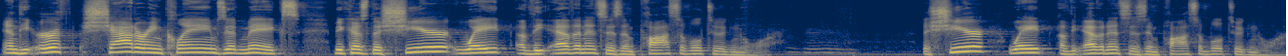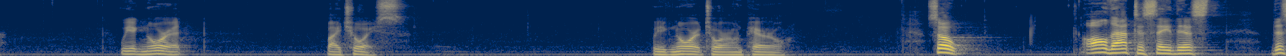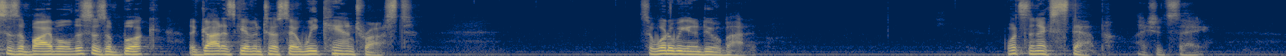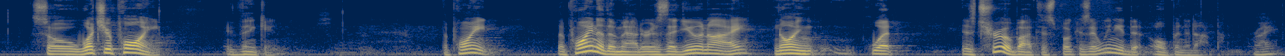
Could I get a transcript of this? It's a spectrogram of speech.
and the earth shattering claims it makes because the sheer weight of the evidence is impossible to ignore. Mm-hmm. The sheer weight of the evidence is impossible to ignore. We ignore it by choice. We ignore it to our own peril. So, all that to say this this is a Bible, this is a book that God has given to us that we can trust. So, what are we going to do about it? What's the next step, I should say? So, what's your point? You're thinking. The point, the point of the matter is that you and I, knowing what is true about this book, is that we need to open it up, right?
